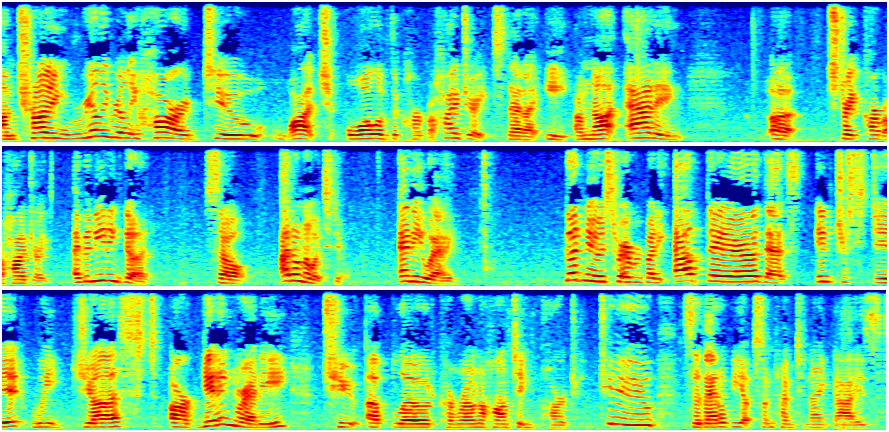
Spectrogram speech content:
I'm trying really, really hard to watch all of the carbohydrates that I eat. I'm not adding uh, straight carbohydrates. I've been eating good. So I don't know what to do. Anyway, good news for everybody out there that's interested. We just are getting ready to upload Corona Haunting Part 2. So that'll be up sometime tonight, guys.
